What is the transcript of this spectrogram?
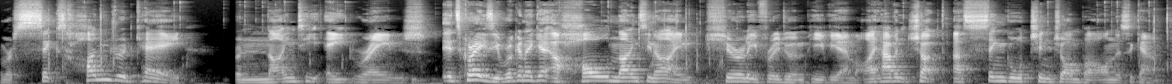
And we're 600k for 98 range. It's crazy. We're going to get a whole 99 purely through doing PVM. I haven't chucked a single Chinchompa on this account.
